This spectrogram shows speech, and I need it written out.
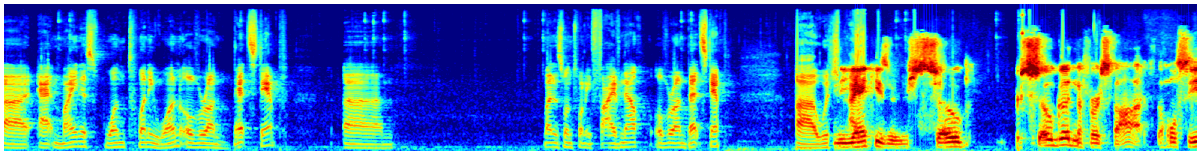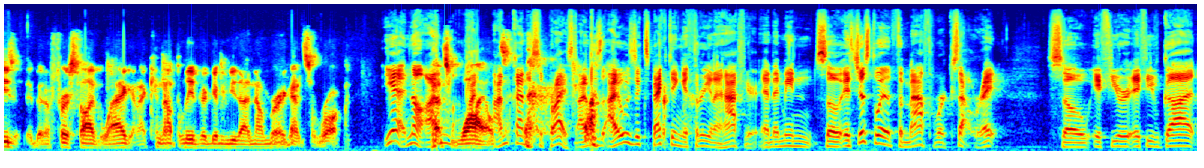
uh, at minus 121 over on BetStamp. Um, minus 125 now over on BetStamp. Uh, which The I- Yankees are so so good in the first five the whole season. They've been a first five wagon. I cannot believe they're giving me that number against a rock. Yeah, no, That's I'm, wild. I'm, kind of surprised. I was I was expecting a three and a half here, and I mean, so it's just the way that the math works out, right? So if you're if you've got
